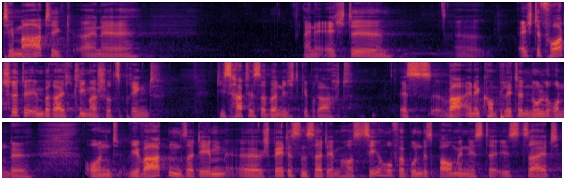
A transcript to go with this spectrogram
Thematik eine, eine echte äh, echte Fortschritte im Bereich Klimaschutz bringt. Dies hat es aber nicht gebracht. Es war eine komplette Nullrunde. Und wir warten seitdem, äh, spätestens seitdem Horst Seehofer Bundesbauminister ist, seit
